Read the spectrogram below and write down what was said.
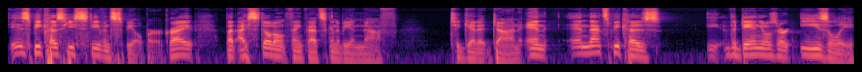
is because he's Steven Spielberg, right? But I still don't think that's going to be enough to get it done. And and that's because the Daniels are easily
